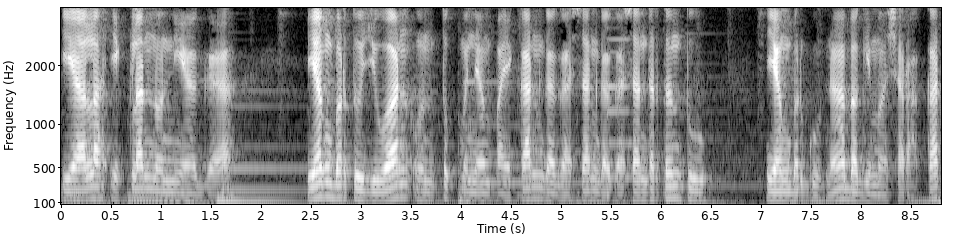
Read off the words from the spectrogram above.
ialah iklan non-niaga yang bertujuan untuk menyampaikan gagasan-gagasan tertentu yang berguna bagi masyarakat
